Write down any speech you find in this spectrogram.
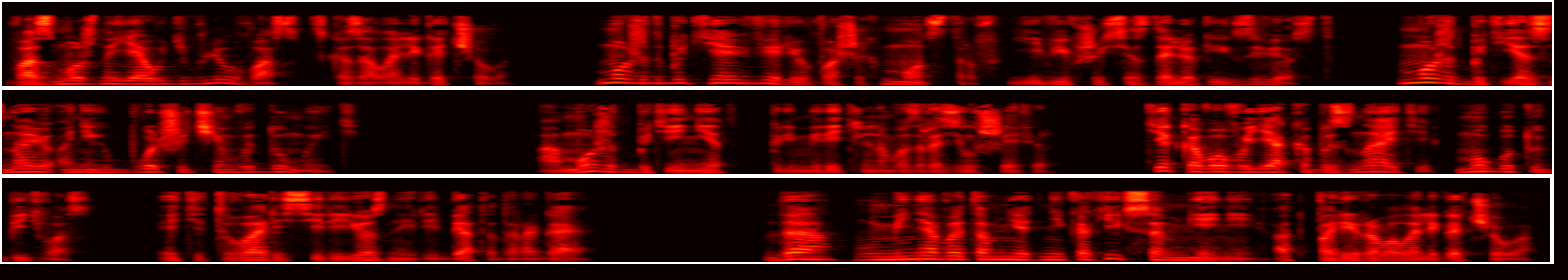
возможно, я удивлю вас, сказала Легачева. Может быть, я верю в ваших монстров, явившихся с далеких звезд. Может быть, я знаю о них больше, чем вы думаете. А может быть и нет, примирительно возразил Шефер. Те, кого вы якобы знаете, могут убить вас. Эти твари серьезные ребята, дорогая. Да, у меня в этом нет никаких сомнений, отпарировала Легачева.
